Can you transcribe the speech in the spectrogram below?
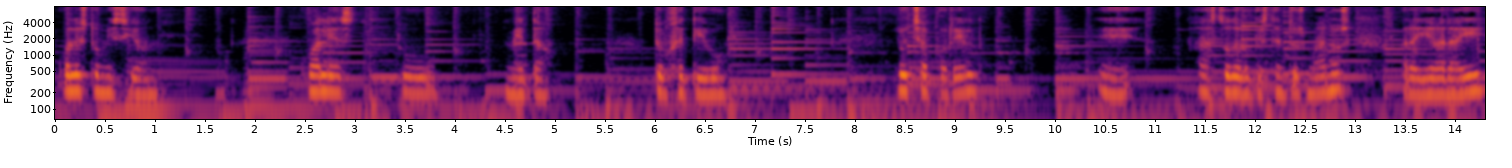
¿Cuál es tu misión? ¿Cuál es tu meta? ¿Tu objetivo? Lucha por él. Eh, haz todo lo que esté en tus manos para llegar ahí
